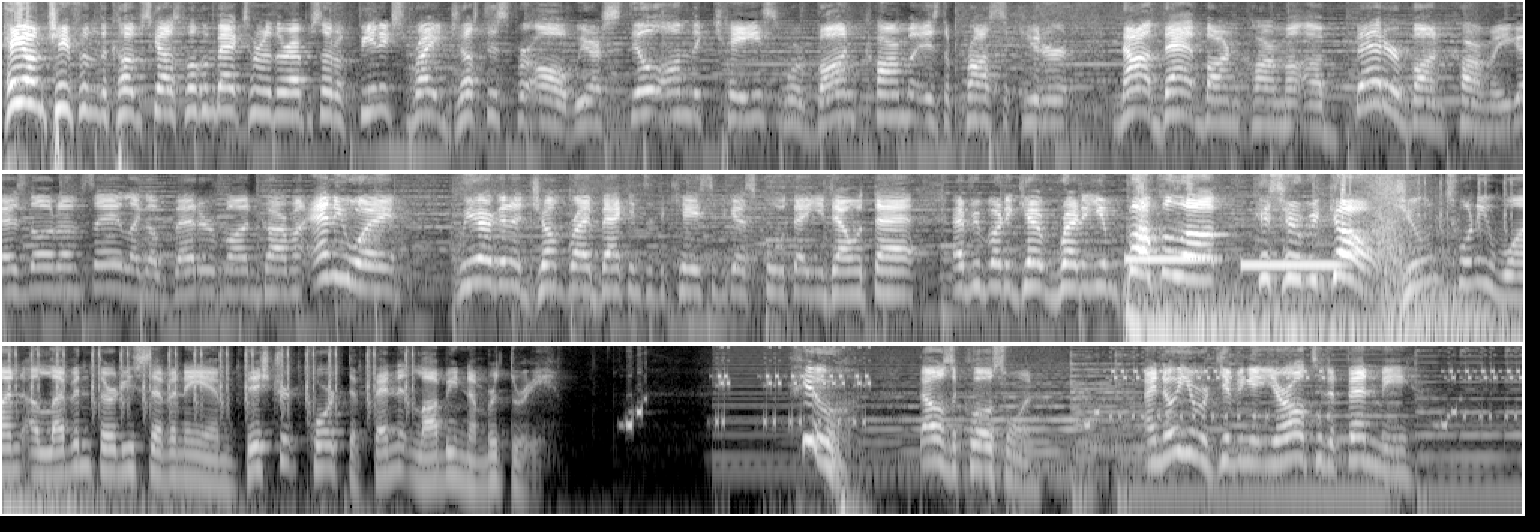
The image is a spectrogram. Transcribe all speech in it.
Hey, I'm Jay from the Kubz Scouts. Welcome back to another episode of Phoenix Wright Justice for All. We are still on the case where Von Karma is the prosecutor. Not that Von Karma, a better Von Karma. You guys know what I'm saying? Like a better Von Karma. Anyway, we are gonna jump right back into the case. If you guys cool with that, you down with that? Everybody get ready and buckle up, cause here we go! June 21, 11.37 a.m. District Court Defendant Lobby Number 3. Phew, that was a close one. I know you were giving it your all to defend me,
